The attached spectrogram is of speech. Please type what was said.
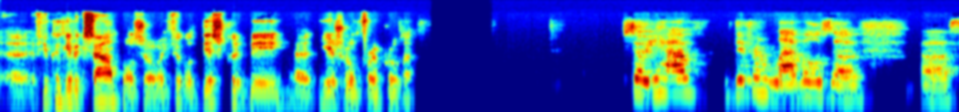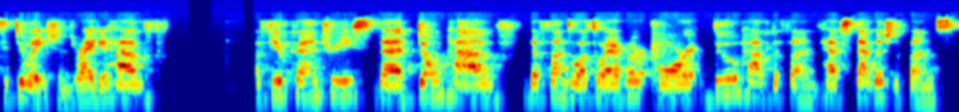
uh, if you can give examples or if you feel this could be, uh, here's room for improvement. So you have different levels of uh, situations, right? You have a few countries that don't have the funds whatsoever or do have the fund, have established the funds,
